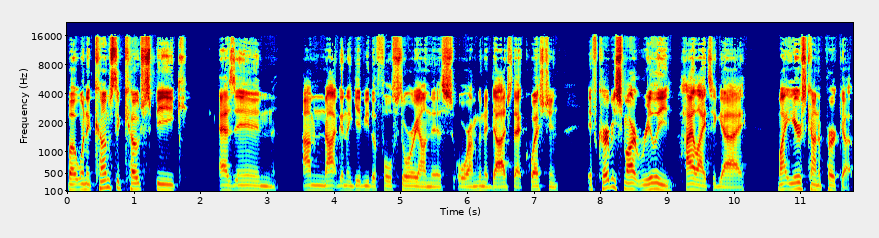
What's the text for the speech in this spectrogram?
But when it comes to coach speak, as in, I'm not going to give you the full story on this or I'm going to dodge that question if Kirby Smart really highlights a guy, my ears kind of perk up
